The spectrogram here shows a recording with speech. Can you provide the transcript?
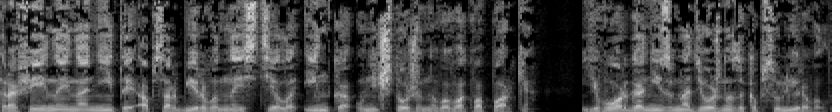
Трофейные наниты, абсорбированные из тела инка, уничтоженного в аквапарке. Его организм надежно закапсулировал,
